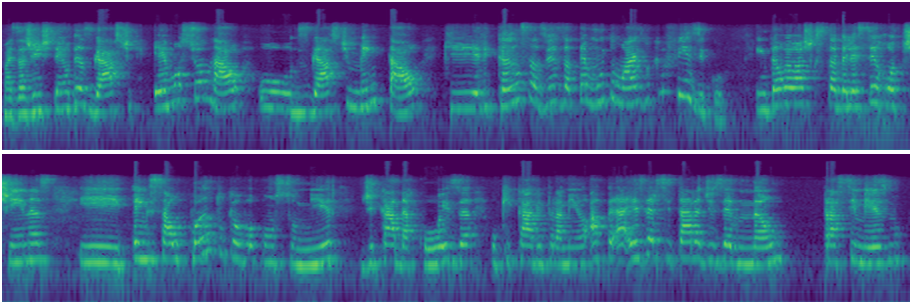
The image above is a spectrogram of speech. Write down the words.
mas a gente tem o desgaste emocional, o desgaste mental, que ele cansa às vezes até muito mais do que o físico. Então, eu acho que estabelecer rotinas e pensar o quanto que eu vou consumir de cada coisa, o que cabe para mim, a, a exercitar a dizer não para si mesmo,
